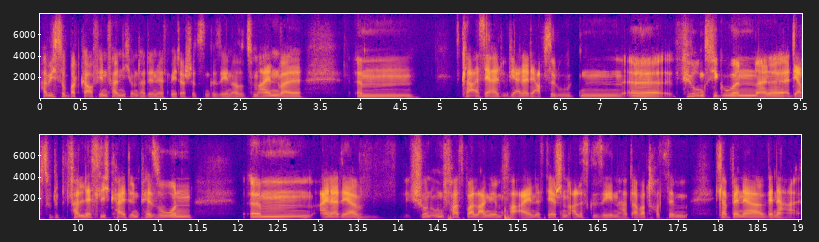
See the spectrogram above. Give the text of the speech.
habe ich Sobotka auf jeden Fall nicht unter den Elfmeterschützen gesehen. Also zum einen, weil ähm, klar ist er halt irgendwie einer der absoluten äh, Führungsfiguren, eine, die absolute Verlässlichkeit in Person, ähm, einer, der schon unfassbar lange im Verein ist, der schon alles gesehen hat, aber trotzdem, ich glaube, wenn er, wenn er,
